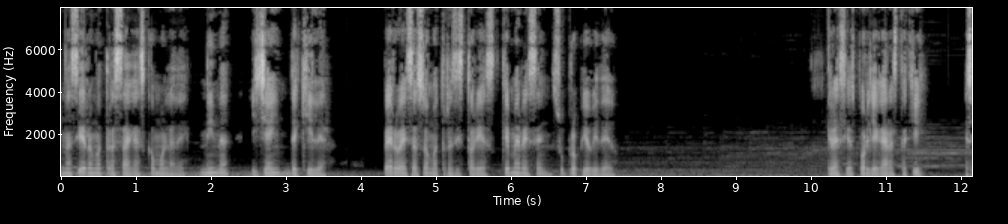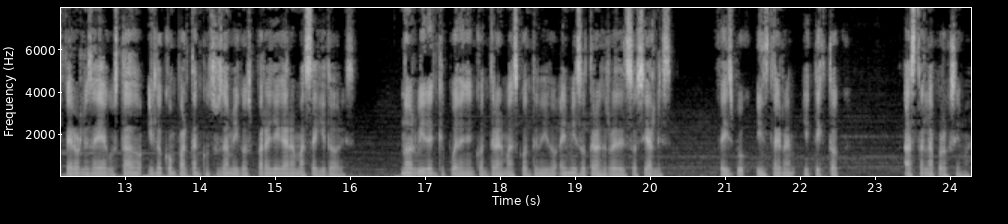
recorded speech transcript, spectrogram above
nacieron otras sagas como la de Nina y Jane the Killer, pero esas son otras historias que merecen su propio video. Gracias por llegar hasta aquí. Espero les haya gustado y lo compartan con sus amigos para llegar a más seguidores. No olviden que pueden encontrar más contenido en mis otras redes sociales, Facebook, Instagram y TikTok. Hasta la próxima.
